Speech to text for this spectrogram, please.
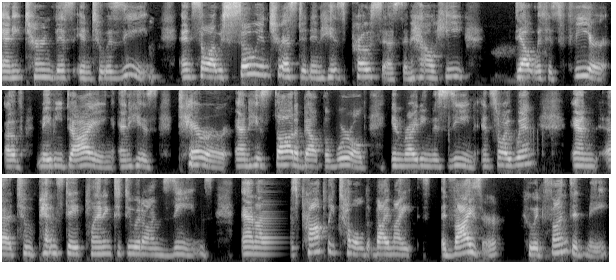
and he turned this into a zine. And so i was so interested in his process and how he dealt with his fear of maybe dying and his terror and his thought about the world in writing this zine. And so i went and uh, to penn state planning to do it on zines. And i was promptly told by my advisor who had funded me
